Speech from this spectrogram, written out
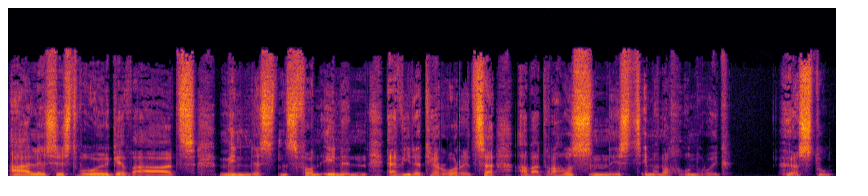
Alles ist wohl gewahrt, mindestens von innen, erwiderte Roritzer, aber draußen ist's immer noch unruhig. Hörst du?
